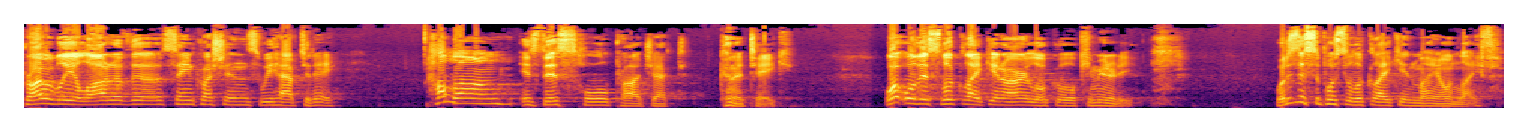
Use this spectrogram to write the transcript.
Probably a lot of the same questions we have today. How long is this whole project going to take? What will this look like in our local community? What is this supposed to look like in my own life?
